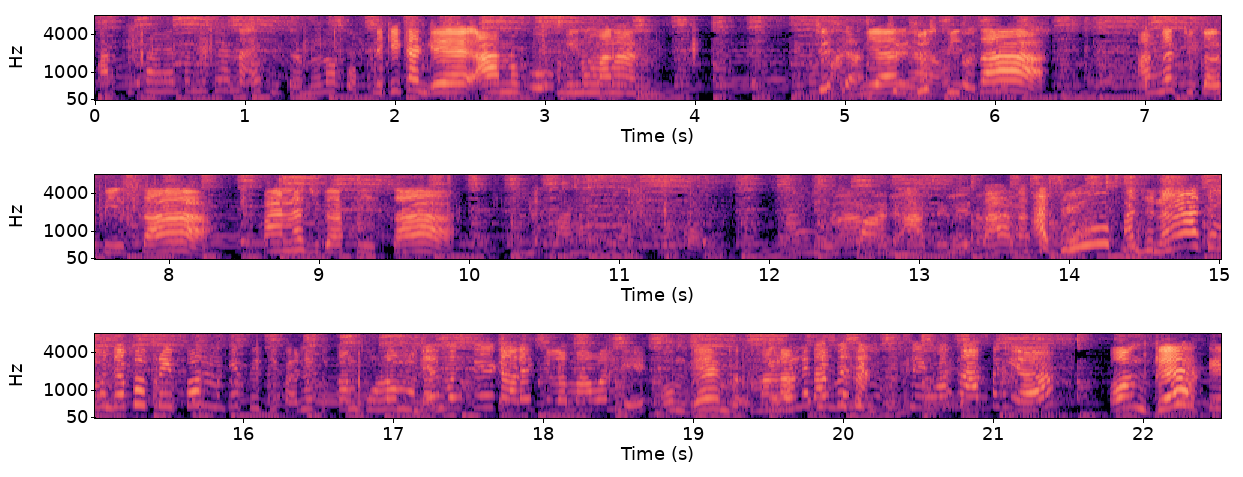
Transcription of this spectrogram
Artisannya itu enaknya didamel apa? Niki kan nggih anu Bu, minuman. Jus ya? Ya, jus bisa. Anget juga bisa. Panas juga bisa. panas. Aduh, panjenengan aja mencoba pripun mungkin dicipakne tukang kula Nggih nggih. Oh nggih, Mbak. Malah tapi sing sing wis mateng ya. Oh nggih. Oke,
